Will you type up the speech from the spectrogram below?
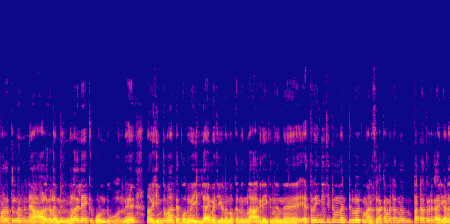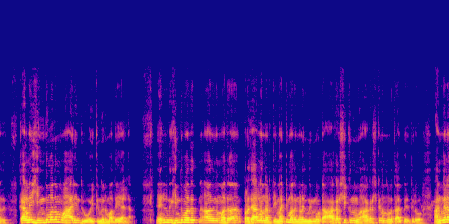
മതത്തിൽ നിന്ന് തന്നെ ആളുകളെ നിങ്ങളിലേക്ക് കൊണ്ടുപോകുന്നു ഹിന്ദു മതത്തെ പൊതുവെ ഇല്ലായ്മ ചെയ്യണം എന്നൊക്കെ നിങ്ങൾ ആഗ്രഹിക്കുന്നതെന്ന് എത്ര ചിന്തിച്ചിട്ടും മറ്റുള്ളവർക്ക് മനസ്സിലാക്കാൻ പറ്റാത്ത പറ്റാത്ത ഒരു കാര്യമാണത്. കാരണം ഈ ഹിന്ദു മതം ആരും ദ്രോഹിക്കുന്ന ഒരു മതേ അല്ല. ഹിന്ദു മത മത പ്രചാരണം നടത്തി മറ്റു മതങ്ങളിൽ നിന്ന് ഇങ്ങോട്ട് ആകർഷിക്കുന്നു ആകർഷിക്കണം എന്നുള്ള താല്പര്യത്തിലോ അങ്ങനെ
